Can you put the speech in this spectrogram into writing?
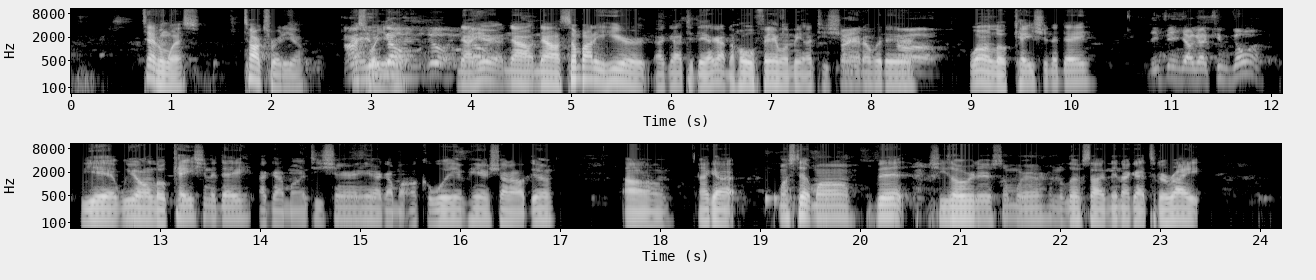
Tevin West, tOCS Radio. That's where you at. Now here, now, now, somebody here I got today. I got the whole family. Me, Auntie Sharon over there. Uh, We're on location today. defense, y'all got to keep going. Yeah, we on location today. I got my auntie Sharon here. I got my uncle William here. Shout out them. Um, I got my stepmom Vet. She's over there somewhere on the left side, and then I got to the right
